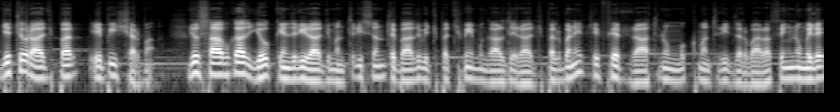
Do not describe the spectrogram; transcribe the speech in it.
ਜਿੱਥੇ ਉਹ ਰਾਜਪਾਲ ਏਪੀ ਸ਼ਰਮਾ, ਜੋ ਸਾਬਕਾ ਯੋਗ ਕੇਂਦਰੀ ਰਾਜ ਮੰਤਰੀ ਸਨ ਤੇ ਬਾਅਦ ਵਿੱਚ ਪੱਛਮੀ ਬੰਗਾਲ ਦੇ ਰਾਜਪਾਲ ਬਣੇ ਤੇ ਫਿਰ ਰਾਤ ਨੂੰ ਮੁੱਖ ਮੰਤਰੀ ਦਰਬਾਰਾ ਸਿੰਘ ਨੂੰ ਮਿਲੇ।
